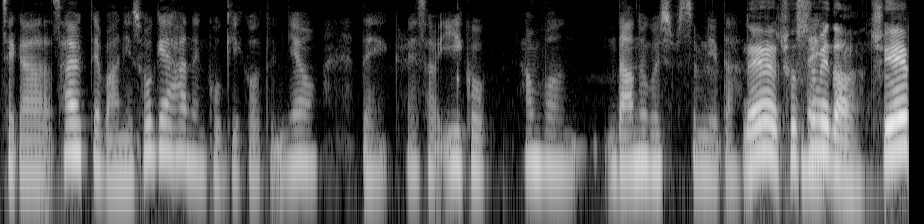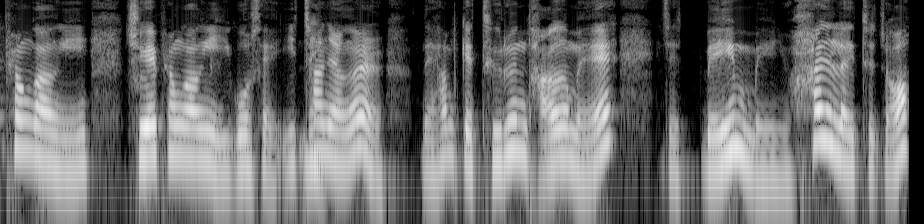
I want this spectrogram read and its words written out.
제가 사역 때 많이 소개하는 곡이거든요. 네, 그래서 이 곡 한번 나누고 싶습니다. 네, 좋습니다. 주의 평강이 주의 평강이 이곳에 이 찬양을 네, 함께 들은 다음에 이제 메인 메뉴 하이라이트죠.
